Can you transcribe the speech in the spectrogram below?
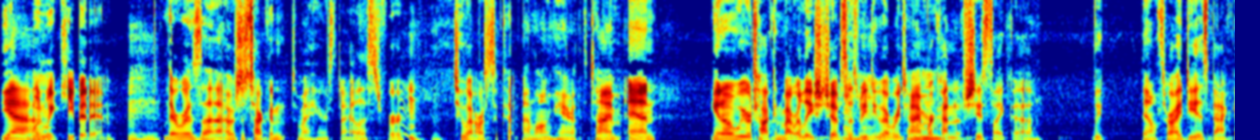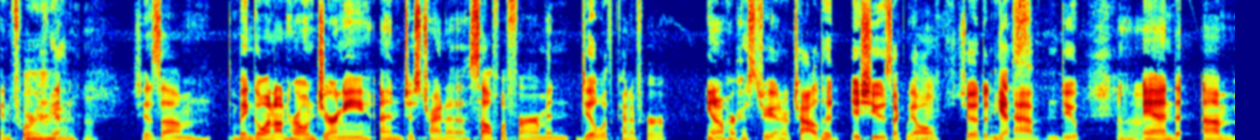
Yeah. when we keep it in. there was uh, I was just talking to my hairstylist for two hours to cut my long hair at the time, and you know we were talking about relationships as we do every time. We're kind of she's like uh, we you know throw ideas back and forth, and she's um been going on her own journey and just trying to self affirm and deal with kind of her you know her history and her childhood issues like we all should and Yes. have and do. And um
